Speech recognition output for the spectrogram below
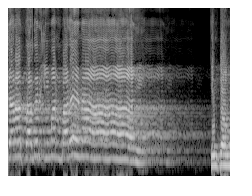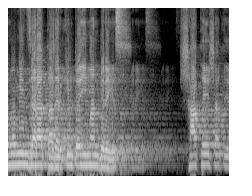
যারা তাদের ইমান বাড়ে নাই, কিন্তু মুমিন যারা তাদের কিন্তু ইমান বেড়ে গেছে। সাথে সাথে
